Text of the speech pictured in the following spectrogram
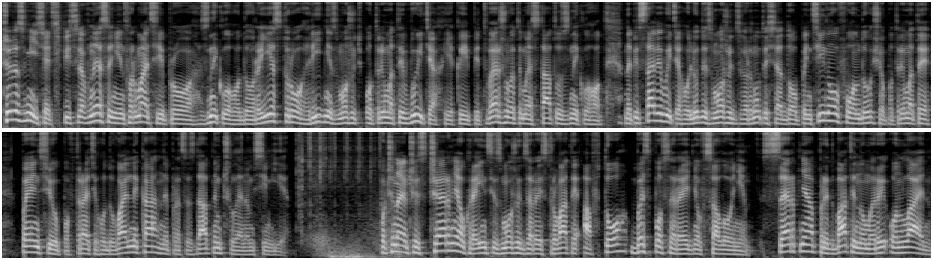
через місяць після внесення інформації про зниклого до реєстру рідні зможуть отримати витяг, який підтверджуватиме статус зниклого. На підставі витягу люди зможуть звернутися до пенсійного фонду, щоб отримати пенсію по втраті годувальника непрацездатним членам сім'ї. Починаючи з червня, українці зможуть зареєструвати авто безпосередньо в салоні. З серпня придбати номери онлайн.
